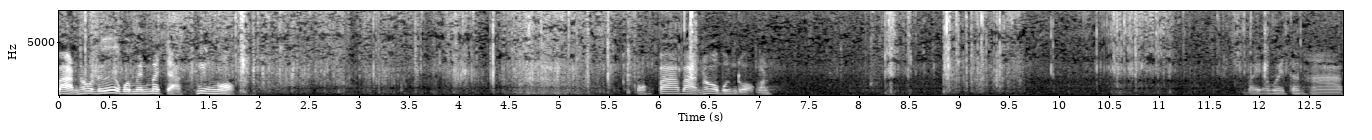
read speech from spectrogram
บ้านเฮาเด้อบ่แม่นมาจากเมืองนอก ของปลาบ้านเฮาเบิ่งดอกมัน เอาไว้ตั้งหาก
